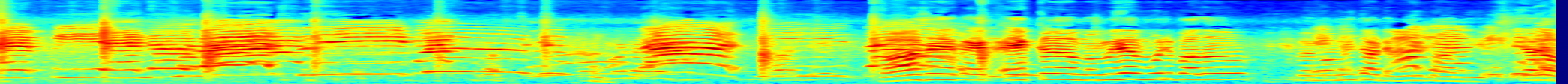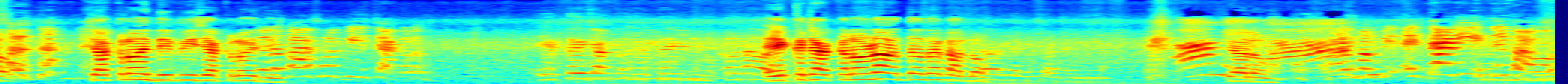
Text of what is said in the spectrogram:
ਹੈਪੀ ਐਨਵਰਸਰੀ ਟੂ ਦਾਦੀ ਬਸ ਇੱਕ ਇੱਕ ਇੱਕ ਮੰਮੀ ਦੇ ਮੂੰਹ 'ਚ ਪਾ ਦੋ ਫਿਰ ਮੰਮੀ ਤੁਹਾਡੇ ਮੂੰਹ 'ਚ ਪਾਉਂਦੀ ਹੈ। ਚਲੋ ਚੱਕ ਲਓ ਇੱਦੀ ਪੀਸ ਚੱਕ ਲਓ ਇੱਦੀ। ਚਲੋ ਪਾਸ ਪੀਸ ਚੱਕ ਲਓ। ਇੱਕ ਚੱਕ ਲਓ ਨਾ ਅੱਧਾ ਤਾਂ ਕਰ ਲਓ। ਚਲੋ। ਹਾਂ ਮੰਮੀ ਐਦਾਂ ਨਹੀਂ ਇੱਦਾਂ ਹੀ ਪਾਵੋ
